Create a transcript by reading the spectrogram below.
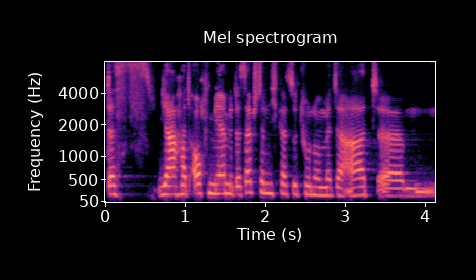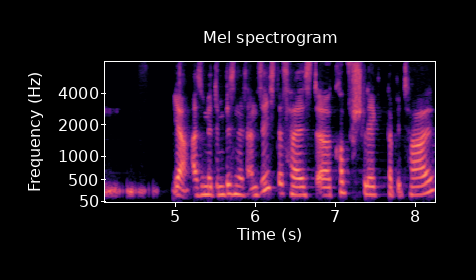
das ja hat auch mehr mit der Selbstständigkeit zu tun und mit der Art, ähm, ja, also mit dem Business an sich. Das heißt äh, Kopf schlägt Kapital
